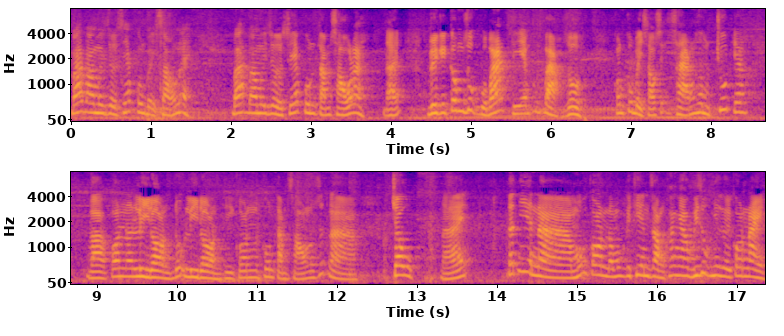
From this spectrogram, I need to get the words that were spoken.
bát 30 giờ xếp côn 76 này Bát 30 giờ xếp côn 86 này. Đấy Về cái công dụng của bát thì em cũng bảo rồi Con côn 76 sẽ sáng hơn một chút nhá. Và con lì đòn, độ lì đòn thì con côn 86 nó rất là trâu. Đấy Tất nhiên là mỗi con nó một cái thiên dòng khác nhau. Ví dụ như cái con này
